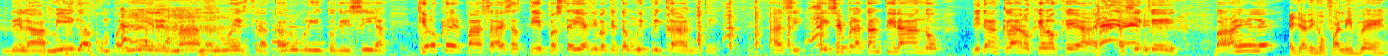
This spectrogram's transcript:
de la amiga, compañera, hermana nuestra, Caro Brito, que decía, ¿qué es lo que le pasa a esas tipas de ahí arriba que están muy picantes? Así, que siempre la están tirando, digan claro qué es lo que hay. Así que bájenle. Ella dijo fue a Lisbeth.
